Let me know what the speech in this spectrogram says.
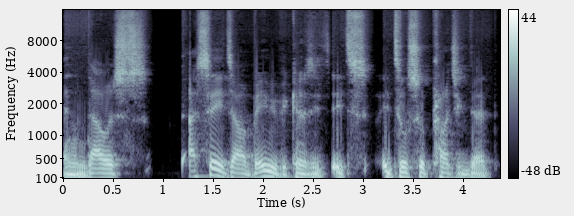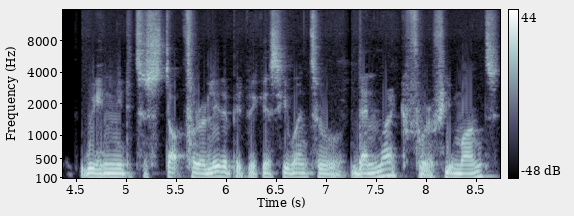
and that was, I say it's our baby because it, it's, it's also a project that we needed to stop for a little bit because he went to Denmark for a few months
